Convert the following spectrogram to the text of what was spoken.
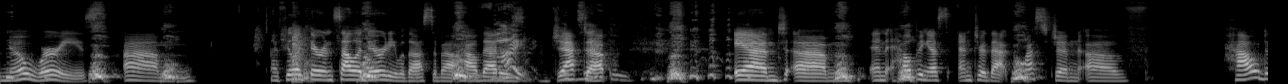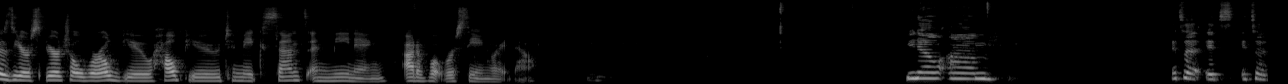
no worries. Um, I feel like they're in solidarity with us about how that is Right, jacked up and um, and helping us enter that question of how does your spiritual worldview help you to make sense and meaning out of what we're seeing right now? You know, um, it's a, it's, it's a,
